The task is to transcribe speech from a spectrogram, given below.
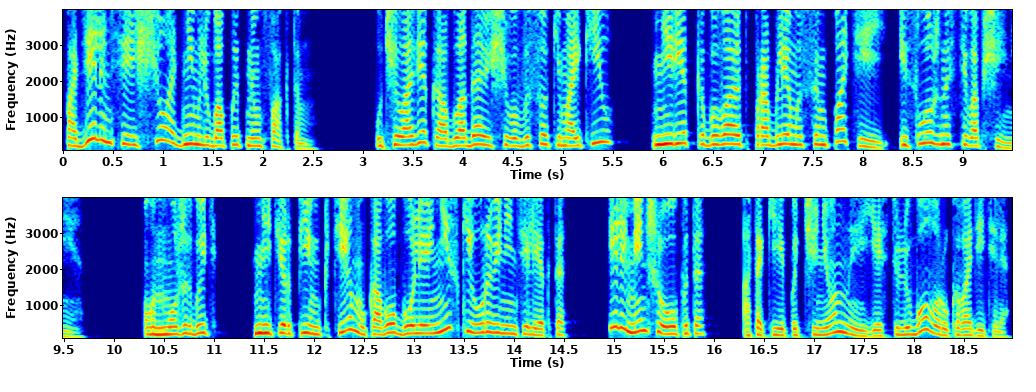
Поделимся еще одним любопытным фактом. У человека, обладающего высоким IQ, нередко бывают проблемы с эмпатией и сложности в общении. Он может быть нетерпим к тем, у кого более низкий уровень интеллекта или меньше опыта, а такие подчиненные есть у любого руководителя,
